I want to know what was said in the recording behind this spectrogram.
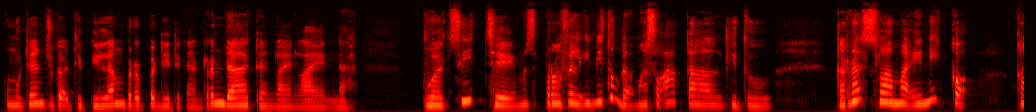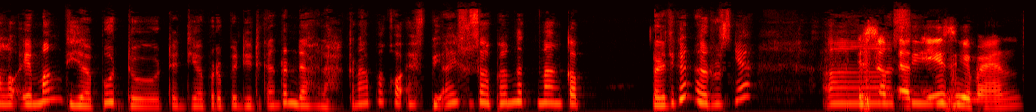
kemudian juga dibilang berpendidikan rendah dan lain-lain. Nah, buat si James profil ini tuh nggak masuk akal gitu. Karena selama ini kok kalau emang dia bodoh dan dia berpendidikan rendah, lah kenapa kok FBI susah banget nangkep? Berarti kan harusnya eh, It's not that si easy, man.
